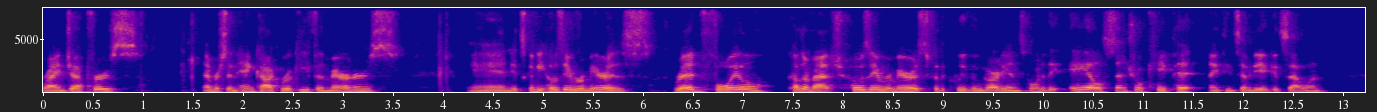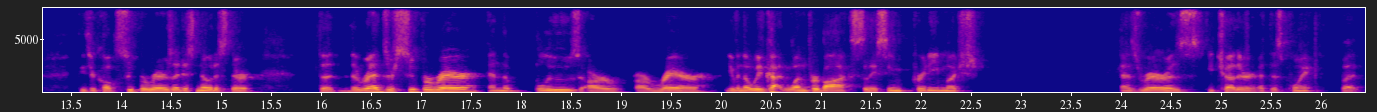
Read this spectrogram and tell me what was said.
Ryan Jeffers, Emerson Hancock, rookie for the Mariners, and it's going to be Jose Ramirez, red foil color match. Jose Ramirez for the Cleveland Guardians, going to the AL Central K Pit 1978 gets that one. These are called super rares. I just noticed they're the the reds are super rare and the blues are are rare even though we've got one per box so they seem pretty much as rare as each other at this point, but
